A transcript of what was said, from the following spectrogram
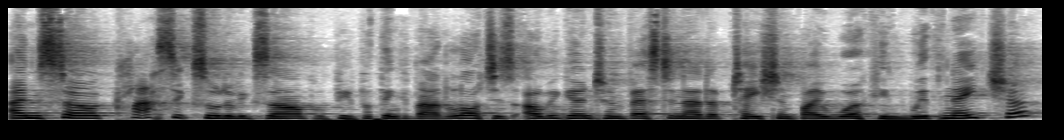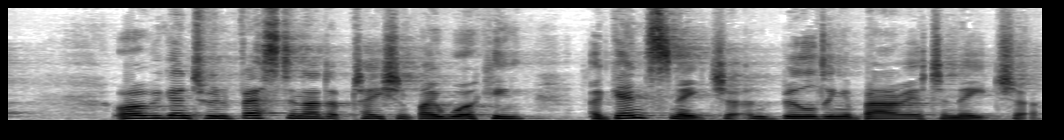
And so a classic sort of example people think about a lot is, are we going to invest in adaptation by working with nature? Or are we going to invest in adaptation by working against nature and building a barrier to nature?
